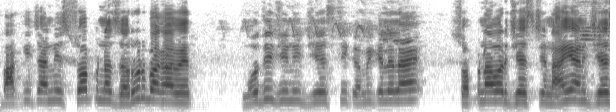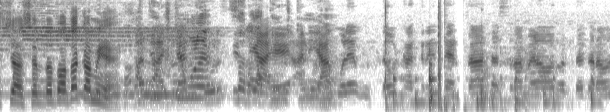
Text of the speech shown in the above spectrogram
बाकीच्यांनी स्वप्न जरूर बघावेत. मोदीजींनी जी एस टी कमी केलेला आहे. स्वप्नावर जीएसटी नाही आणि जीएसटी असेल तर तो आता कमी आहे. आणि यामुळे उद्धव ठाकरे त्यांचा दसरा मेळावा रद्द करावा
